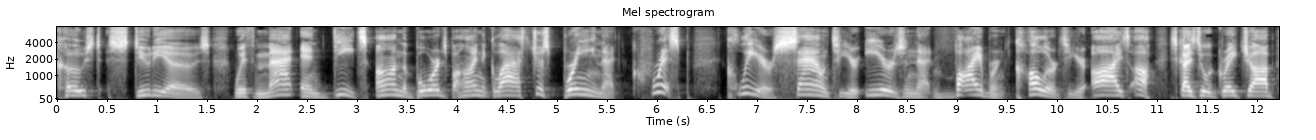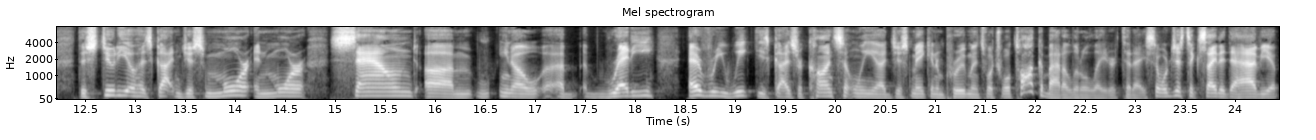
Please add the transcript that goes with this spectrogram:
Coast Studios with Matt and Dietz on the boards behind the glass, just bringing that crisp clear sound to your ears and that vibrant color to your eyes. Ah, these guys do a great job. The studio has gotten just more and more sound, um, you know, uh, ready. Every week these guys are constantly uh, just making improvements which we'll talk about a little later today. So we're just excited to have you.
